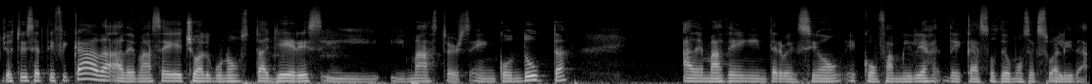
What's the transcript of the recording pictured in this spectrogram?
Yo estoy certificada, además he hecho algunos talleres y, y masters en conducta, además de en intervención eh, con familias de casos de homosexualidad.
